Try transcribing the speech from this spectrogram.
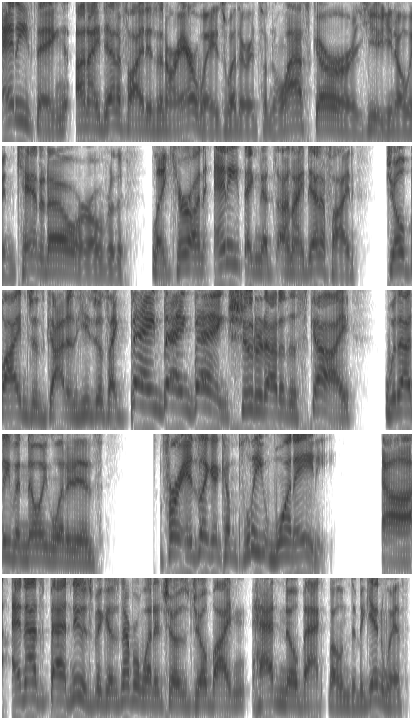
anything unidentified is in our airways, whether it's in Alaska or, you know, in Canada or over the Lake Huron, anything that's unidentified, Joe Biden just got it. He's just like bang, bang, bang, shoot it out of the sky without even knowing what it is. For it's like a complete 180. Uh, and that's bad news because number one, it shows Joe Biden had no backbone to begin with.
